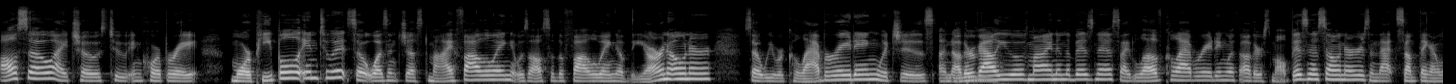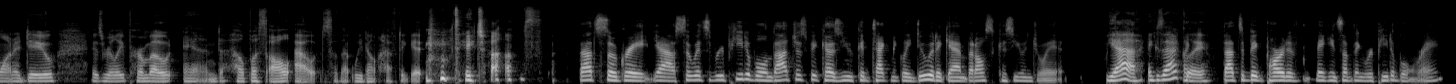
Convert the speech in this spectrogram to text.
Also, I chose to incorporate more people into it. So it wasn't just my following, it was also the following of the yarn owner. So we were collaborating, which is another mm. value of mine in the business. I love collaborating with other small business owners. And that's something I want to do is really promote and help us all out so that we don't have to get day jobs. That's so great. Yeah. So it's repeatable, not just because you could technically do it again, but also because you enjoy it. Yeah, exactly. Like, that's a big part of making something repeatable, right?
